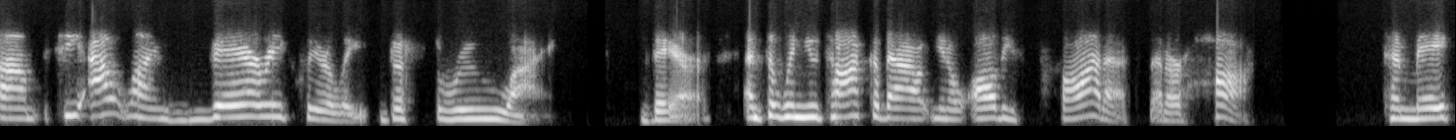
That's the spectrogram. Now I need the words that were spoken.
um, she outlines very clearly the through line there. And so when you talk about, you know, all these products that are hot to make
